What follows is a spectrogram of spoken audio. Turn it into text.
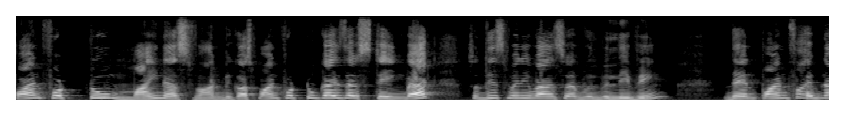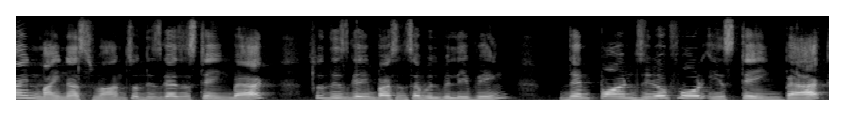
0.42 minus 1 because 0.42 guys are staying back. So, this many ones will be leaving then 0.59 minus 1. So, these guys are staying back. So, these getting persons will be leaving then 0.04 is staying back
